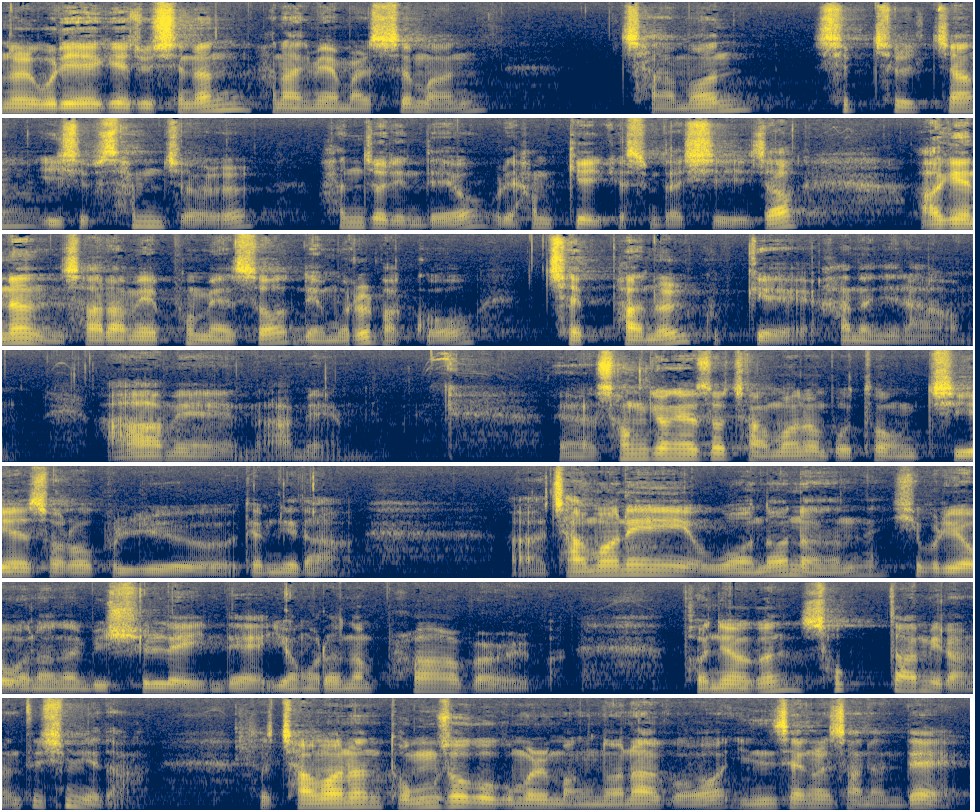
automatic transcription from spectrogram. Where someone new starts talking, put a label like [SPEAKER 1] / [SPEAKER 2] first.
[SPEAKER 1] 오늘 우리에게 주시는 하나님의 말씀은 잠언 17장 23절 한 절인데요. 우리 함께 읽겠습니다. 시작. 악에는 사람의 품에서 뇌물을 받고 재판을 굽게 하느니라. 아멘. 아멘. 예, 성경에서 잠언은 보통 지혜서로 분류됩니다. 아, 잠언의 원어는 히브리어 원어는 미슐레인데 영어로는 proverb, 번역은 속담이라는 뜻입니다. 잠언은 동서고금을 막론하고 인생을 사는데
